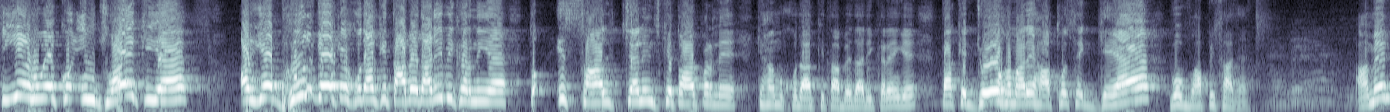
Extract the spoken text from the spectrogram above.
دیے ہوئے کو انجوائے کیا ہے اور یہ بھول گئے کہ خدا کی تابے داری بھی کرنی ہے، تو اس سال چیلنج کے طور پر لیں کہ ہم خدا کی تابے داری کریں گے تاکہ جو ہمارے ہاتھوں سے گیا ہے، وہ واپس آ جائے۔ آمین؟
